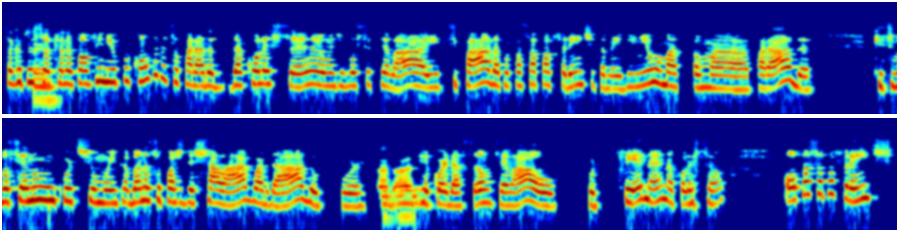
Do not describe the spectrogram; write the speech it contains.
Só que a pessoa Sim. quer levar o vinil por conta dessa parada da coleção, de você ter lá, e se pá, dá pra passar pra frente também. Vinil é uma, uma parada que se você não curtiu muito a banda, você pode deixar lá guardado por Verdade. recordação, sei lá, ou por ter, né, na coleção, ou passar para frente.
